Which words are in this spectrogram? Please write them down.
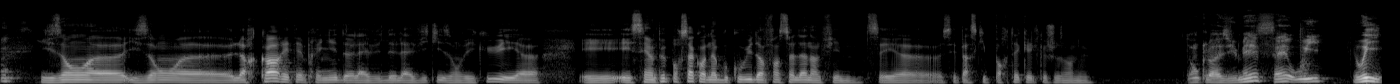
Ils ont euh, ils ont euh, leur corps est imprégné de la vie de la vie qu'ils ont vécue et et, et c'est un peu pour ça qu'on a beaucoup eu d'enfants soldats dans le film. C'est euh, c'est parce qu'ils portaient quelque chose en eux. Donc le résumé, c'est oui. Oui,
